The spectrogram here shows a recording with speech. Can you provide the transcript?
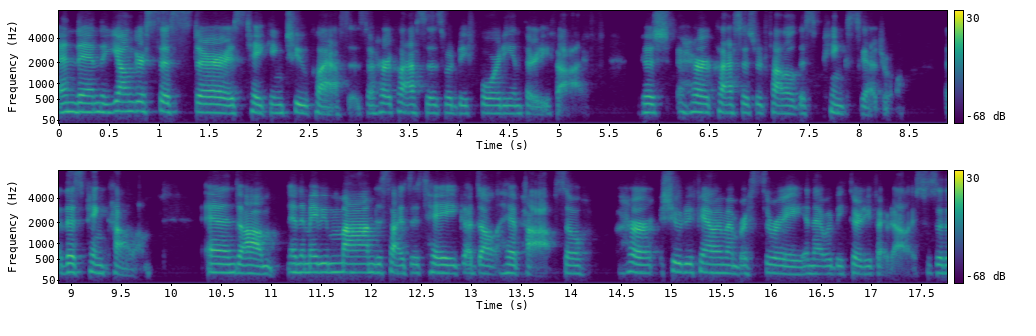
And then the younger sister is taking two classes. So her classes would be 40 and 35 because her classes would follow this pink schedule, this pink column and um, and then maybe mom decides to take adult hip hop. So her she would be family member three, and that would be thirty five dollars. So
